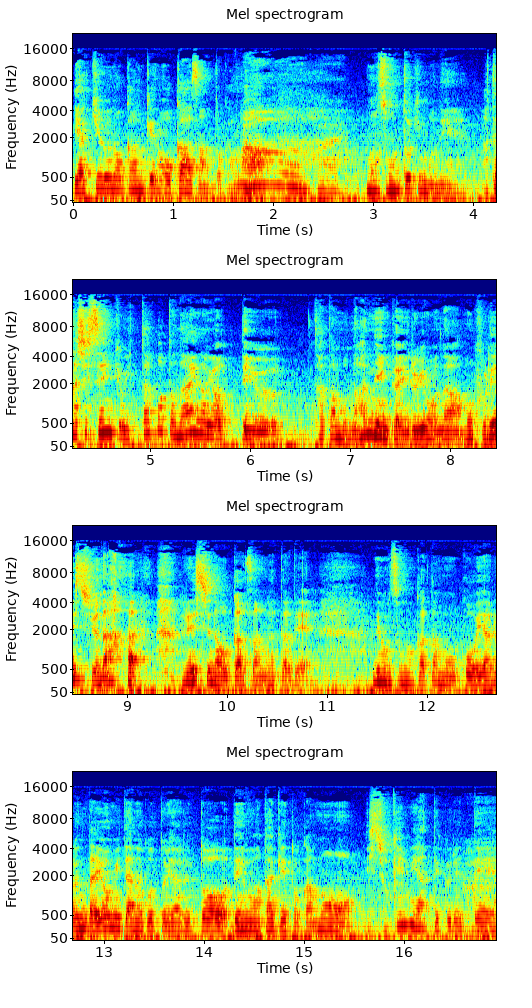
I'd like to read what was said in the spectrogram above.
野球の関係のお母さんとかがはい。もうその時もね私選挙行ったことないのよっていう方も何人かいるようなもうフレッシュな フレッシュなお母さん方ででもその方もこうやるんだよみたいなことをやると電話かけとかも一生懸命やってくれて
